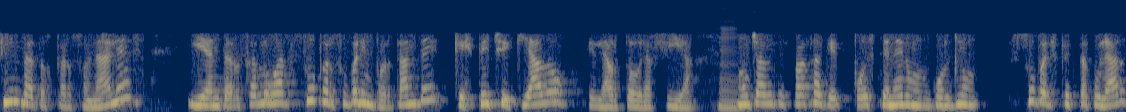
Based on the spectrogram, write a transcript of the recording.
sin datos personales y en tercer lugar, súper, súper importante, que esté chequeado en la ortografía. Mm. Muchas veces pasa que podés tener un currículum súper espectacular,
